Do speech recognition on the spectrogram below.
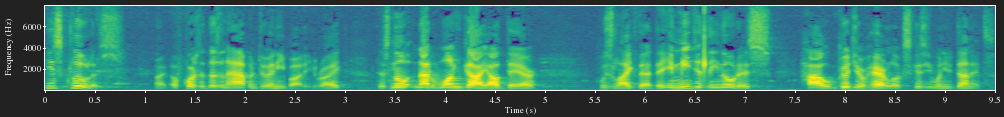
He's clueless. Right? Of course, it doesn't happen to anybody, right? There's no, not one guy out there who's like that. They immediately notice how good your hair looks because when you've done it.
